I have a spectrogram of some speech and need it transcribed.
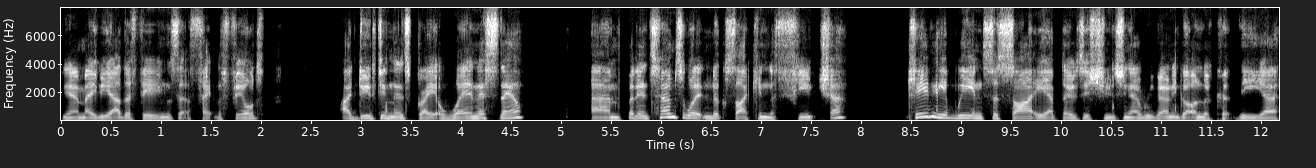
you know maybe other things that affect the field. I do think there's great awareness now. Um, but in terms of what it looks like in the future, clearly we in society have those issues. You know, we've only got to look at the uh,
